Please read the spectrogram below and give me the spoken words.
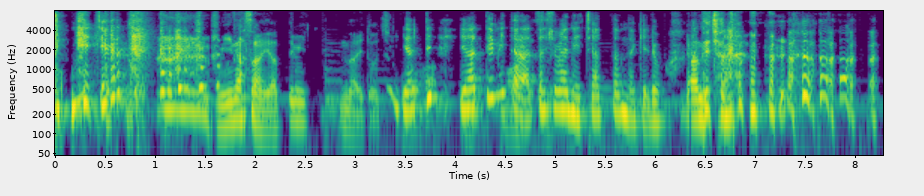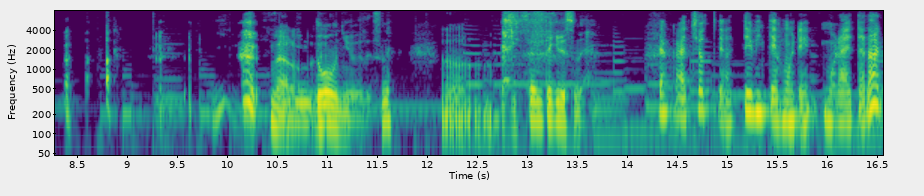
寝ちゃったど。皆さんやってみないとちょっと。やってやってみたら私は寝ちゃったんだけどあ、寝ちゃった。なるほど導入ですね。うん実践的ですね。だからちょっとやってみてもれもらえたら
